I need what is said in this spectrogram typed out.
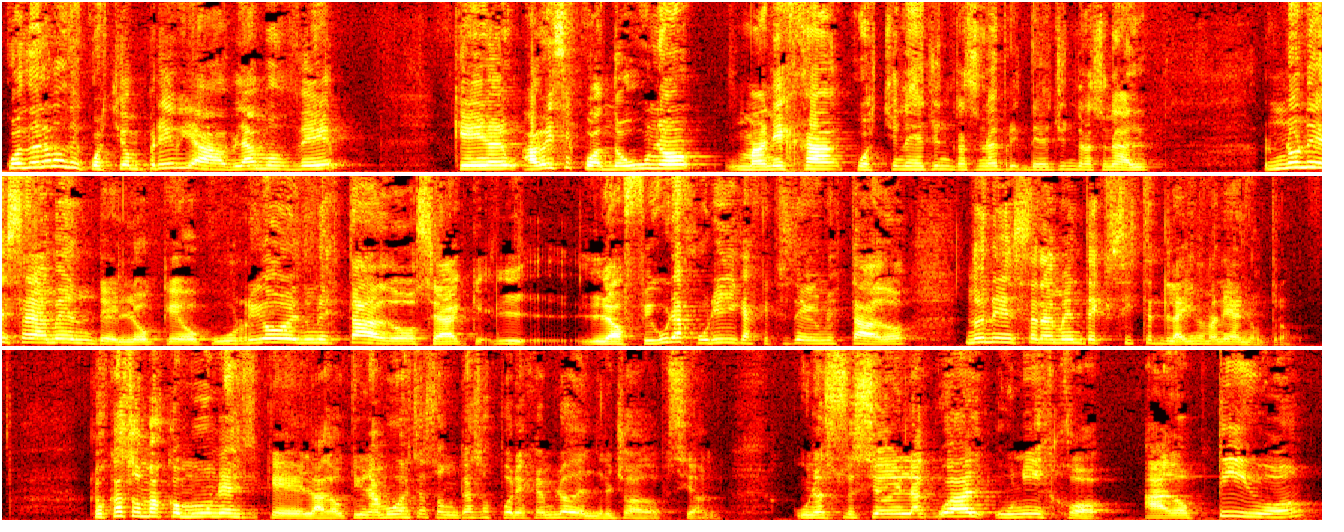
Cuando hablamos de cuestión previa hablamos de que a veces cuando uno maneja cuestiones de derecho internacional, de internacional no necesariamente lo que ocurrió en un Estado, o sea, que las figuras jurídicas que existen en un Estado, no necesariamente existen de la misma manera en otro. Los casos más comunes que la doctrina muestra son casos, por ejemplo, del derecho de adopción. Una sucesión en la cual un hijo adoptivo,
